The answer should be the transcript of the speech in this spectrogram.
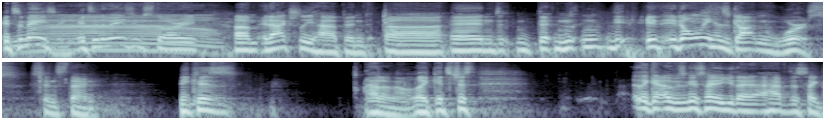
it's amazing. Wow. It's an amazing story. Um, it actually happened, uh, and it, it only has gotten worse since then, because I don't know. Like it's just like I was gonna say that I have this like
